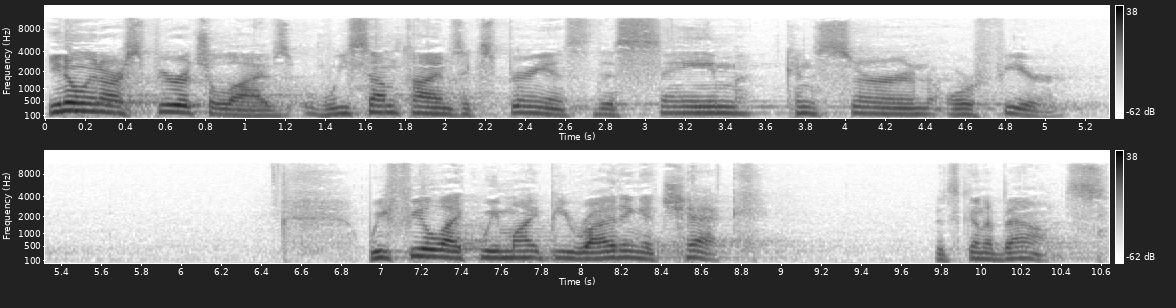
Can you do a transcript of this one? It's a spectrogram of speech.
You know, in our spiritual lives, we sometimes experience this same concern or fear. We feel like we might be writing a check that's going to bounce.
